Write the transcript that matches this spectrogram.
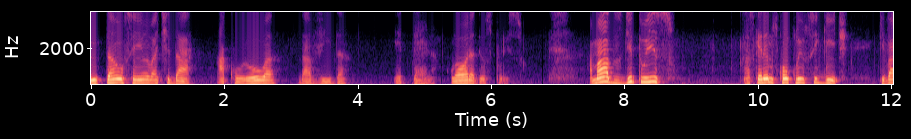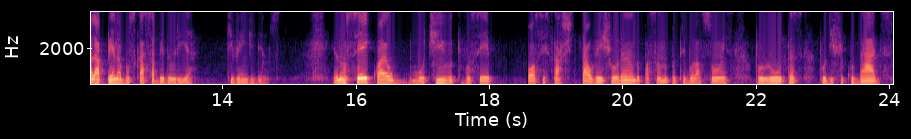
então o Senhor vai te dar a coroa da vida eterna. Glória a Deus por isso. Amados, dito isso, nós queremos concluir o seguinte: que vale a pena buscar a sabedoria que vem de Deus. Eu não sei qual é o motivo que você possa estar talvez chorando, passando por tribulações, por lutas, por dificuldades.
